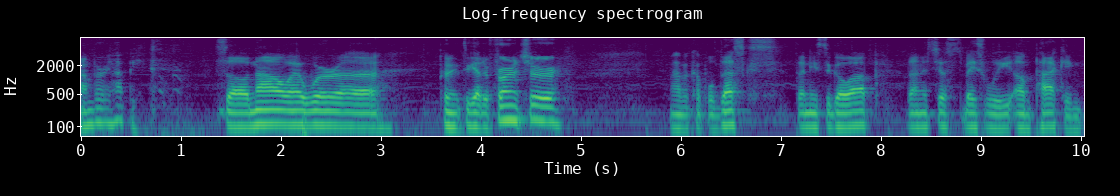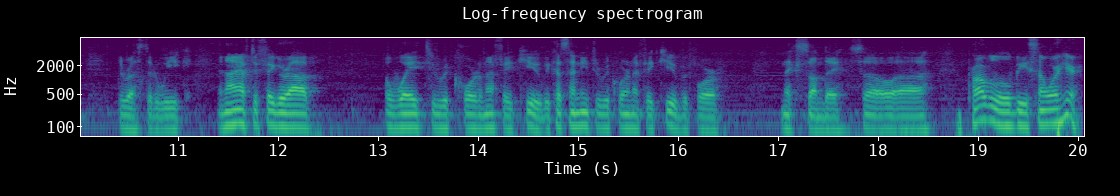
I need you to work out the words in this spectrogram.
I'm very happy. so now uh, we're uh, putting together furniture. I have a couple desks that needs to go up. Then it's just basically unpacking the rest of the week. And I have to figure out a way to record an FAQ because I need to record an FAQ before next Sunday. So uh, probably will be somewhere here.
